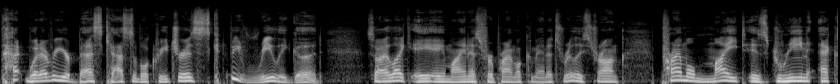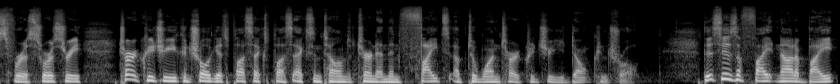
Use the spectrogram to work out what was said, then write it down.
that, whatever your best castable creature is, it's going to be really good. So I like AA minus for Primal Command. It's really strong. Primal Might is green X for a sorcery. Target creature you control gets plus X plus X until end of turn and then fights up to one target creature you don't control. This is a fight, not a bite,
